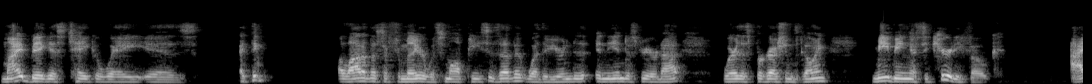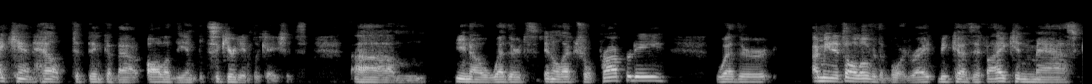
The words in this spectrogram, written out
My biggest takeaway is I think a lot of us are familiar with small pieces of it, whether you're in the, in the industry or not, where this progression is going. Me being a security folk, I can't help to think about all of the security implications. Um, you know, whether it's intellectual property, whether, I mean, it's all over the board, right? Because if I can mask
